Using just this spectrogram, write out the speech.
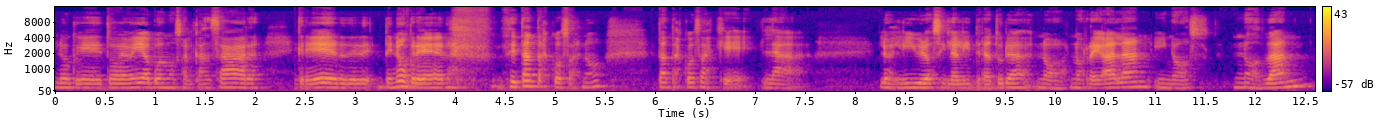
lo que todavía podemos alcanzar, creer, de, de no creer, de tantas cosas, ¿no? Tantas cosas que la, los libros y la literatura nos, nos regalan y nos, nos dan.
